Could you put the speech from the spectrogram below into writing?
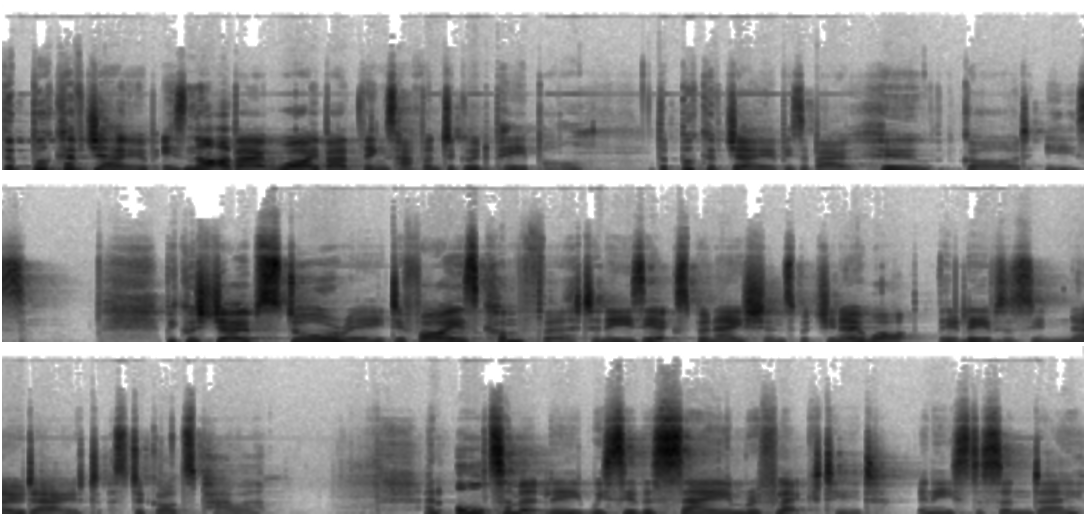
The book of Job is not about why bad things happen to good people. The book of Job is about who God is. Because Job's story defies comfort and easy explanations, but you know what? It leaves us in no doubt as to God's power. And ultimately, we see the same reflected in Easter Sunday.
